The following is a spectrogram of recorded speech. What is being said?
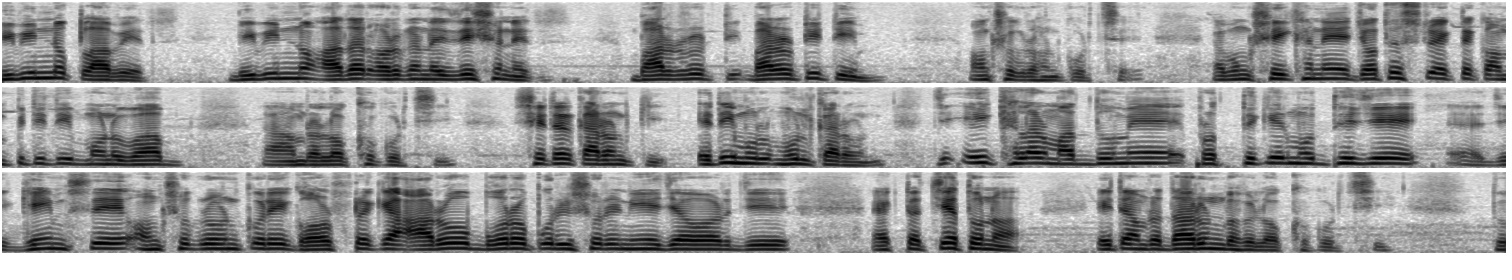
বিভিন্ন ক্লাবের, বিভিন্ন আদার অর্গানাইজেশনের বারোটি বারোটি টিম অংশগ্রহণ করছে এবং সেইখানে যথেষ্ট একটা কম্পিটিটিভ মনোভাব আমরা লক্ষ্য করছি। সেটার কারণ কি? এটাই মূল মূল কারণ যে এই খেলার মাধ্যমে প্রত্যেকের মধ্যে যে যে গেমসে অংশগ্রহণ করে গল্ফটাকে আরও বড় পরিসরে নিয়ে যাওয়ার যে একটা চেতনা, এটা আমরা দারুণভাবে লক্ষ্য করছি। তো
